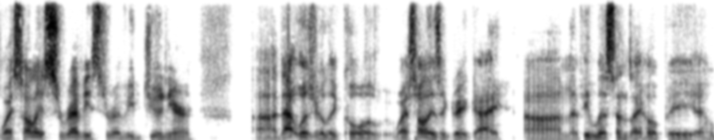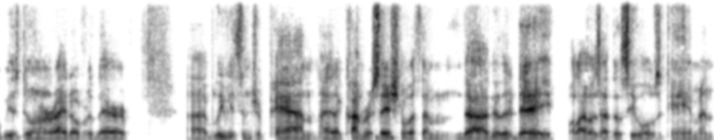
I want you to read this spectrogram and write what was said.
Waisale Serevi, Serevi Jr. Uh, that was really cool. Waisale is a great guy. Um, if he listens, I hope he I hope he's doing all right over there. Uh, I believe he's in Japan. I had a conversation with him the, the other day while I was at the Seawolves game, and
